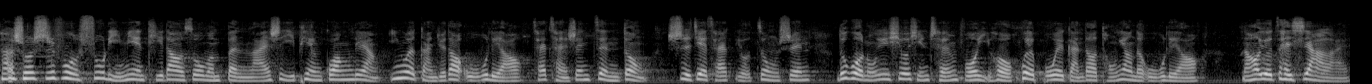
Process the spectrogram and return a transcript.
他说：“师傅，书里面提到说，我们本来是一片光亮，因为感觉到无聊，才产生震动，世界才有众生。如果努力修行成佛以后，会不会感到同样的无聊，然后又再下来？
